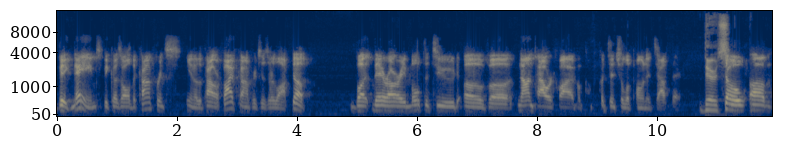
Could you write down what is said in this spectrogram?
big names because all the conference, you know, the Power Five conferences are locked up, but there are a multitude of uh, non-Power Five potential opponents out there. There's so um,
